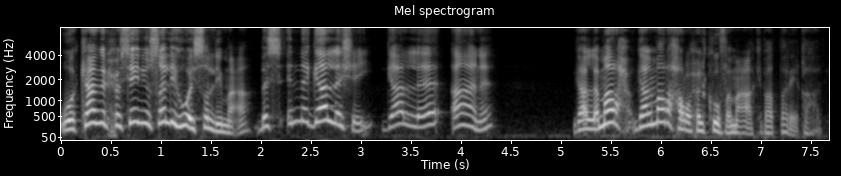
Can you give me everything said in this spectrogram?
وكان الحسين يصلي هو يصلي معه. بس إنه قال له شيء قال له أنا قال له ما راح قال ما راح أروح الكوفة معاك بهالطريقة هذه.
